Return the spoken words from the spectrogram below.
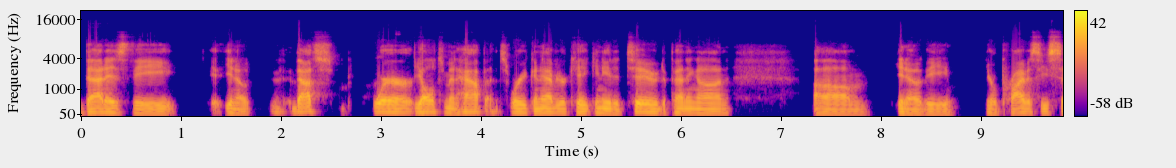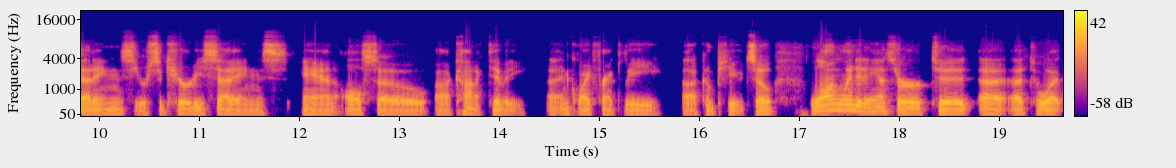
that is the you know that's where the ultimate happens where you can have your cake and eat it too depending on um you know the your privacy settings, your security settings, and also uh, connectivity, and quite frankly, uh, compute. So, long-winded answer to uh, uh, to what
